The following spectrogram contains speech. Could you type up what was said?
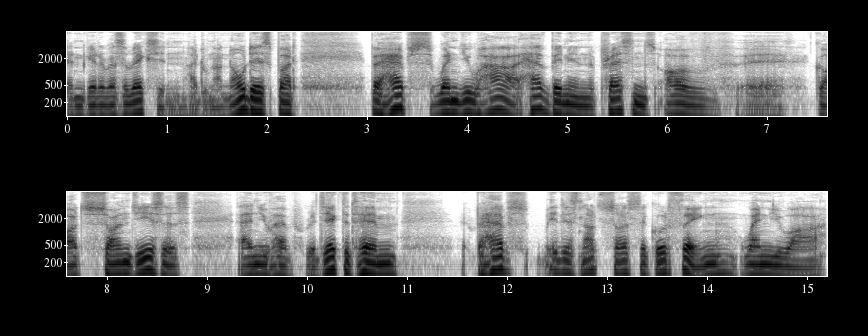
and get a resurrection. I do not know this, but perhaps when you ha- have been in the presence of uh, God's Son Jesus and you have rejected him, perhaps it is not such a good thing when you are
